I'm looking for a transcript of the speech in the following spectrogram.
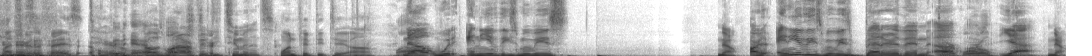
punch her in the face. Terrible. Oh, it was 1 hour and 52 minutes. 152. Oh. Now, would any of these movies No. are any of these movies better than uh, Dark World? Yeah. No.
